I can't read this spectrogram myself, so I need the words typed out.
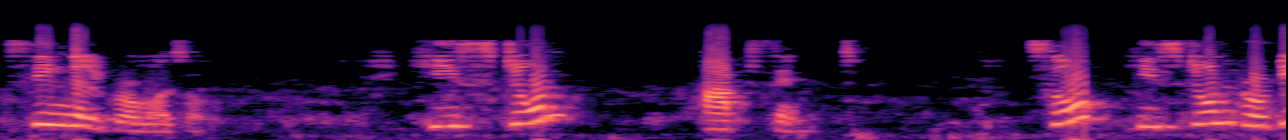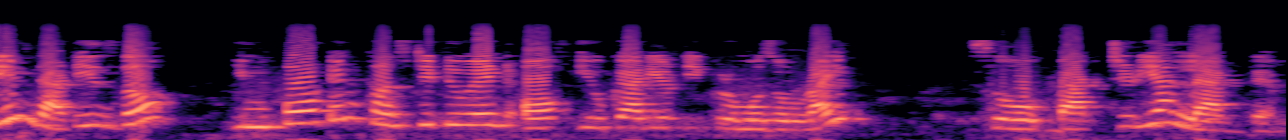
single chromosome. Histone absent. So, histone protein that is the important constituent of eukaryotic chromosome, right? So, bacteria lack them.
